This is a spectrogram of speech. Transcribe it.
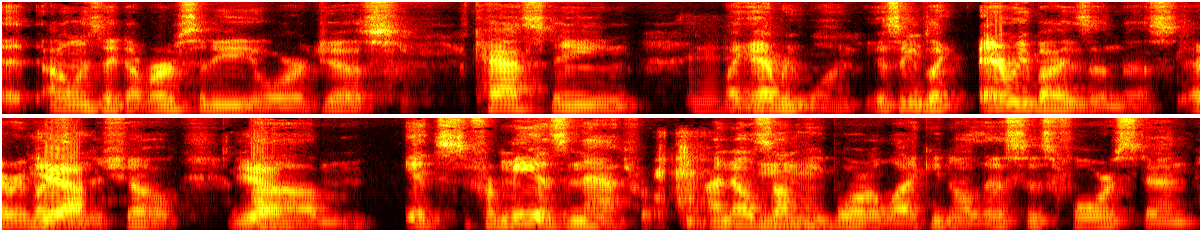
I don't want to say diversity or just casting mm-hmm. like everyone it seems like everybody's in this everybody's yeah. in the show yeah um it's for me it's natural i know some mm-hmm. people are like you know this is forced and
